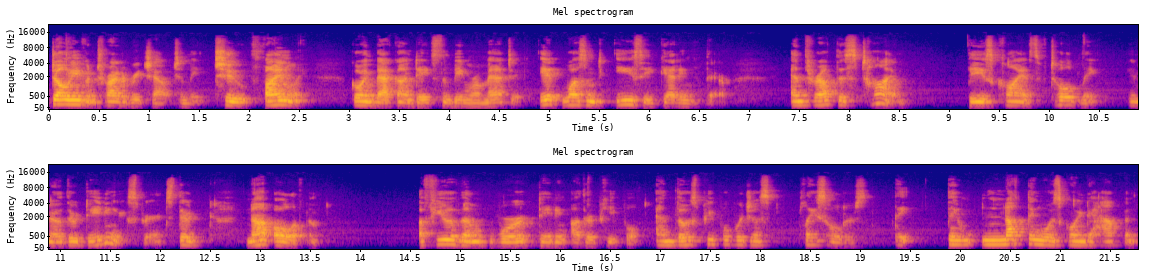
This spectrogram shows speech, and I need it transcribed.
don't even try to reach out to me to finally going back on dates and being romantic it wasn't easy getting there. And throughout this time these clients have told me you know their dating experience they're not all of them a few of them were dating other people and those people were just placeholders. They they nothing was going to happen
